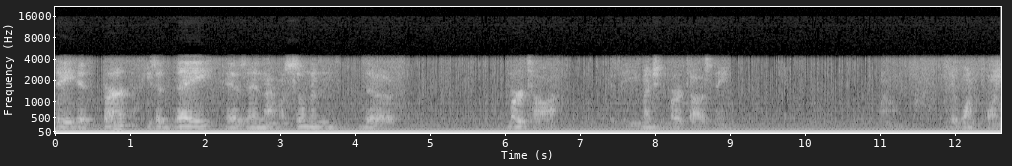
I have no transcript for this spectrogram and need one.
they had burnt, he said they, as in, I'm assuming the Murtaugh, he mentioned Murtaugh's name, at one point.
